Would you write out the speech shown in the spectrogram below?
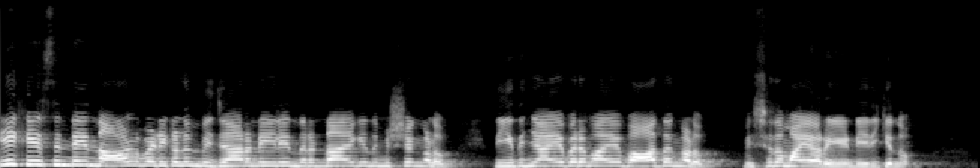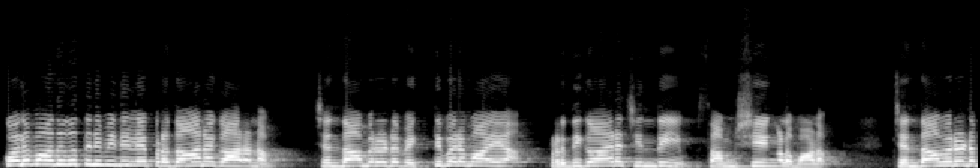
ഈ കേസിന്റെ നാൾവഴികളും വിചാരണയിലെ നിർണായക നിമിഷങ്ങളും നീതിന്യായപരമായ വാദങ്ങളും വിശദമായി അറിയേണ്ടിയിരിക്കുന്നു. കൊലപാതകത്തിന് പിന്നിലെ പ്രധാന കാരണം ചെന്താമരയുടെ വ്യക്തിപരമായ പ്രതികാര ചിന്തയും സംശയങ്ങളുമാണ്. ചെന്താമരയുടെ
